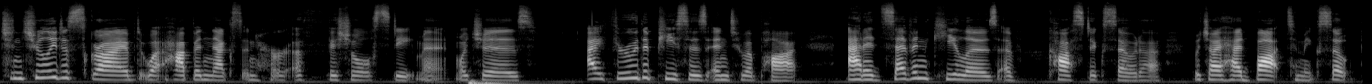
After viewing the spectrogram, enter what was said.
Cianciulli described what happened next in her official statement, which is I threw the pieces into a pot, added seven kilos of caustic soda, which I had bought to make soap,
